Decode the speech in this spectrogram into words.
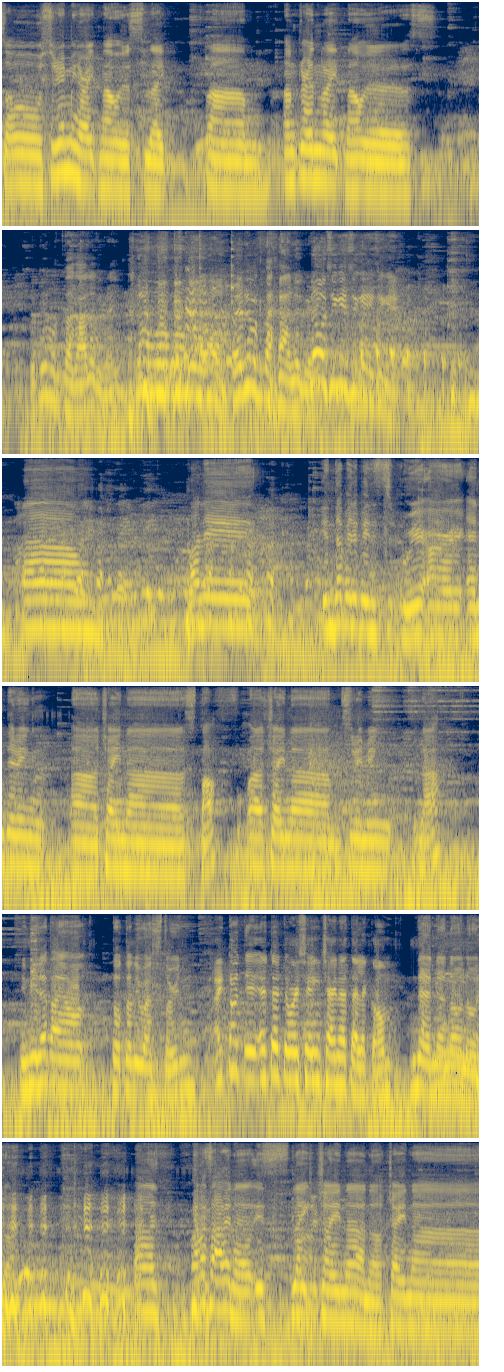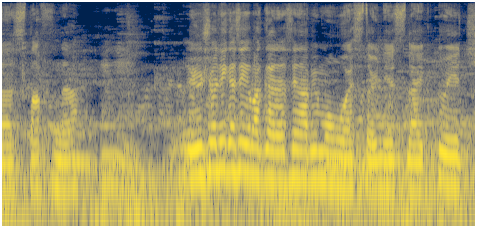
So, streaming right now is like, um, ang trend right now is, pwede mag-Tagalog, right? pwede mag-Tagalog, right? sige, sige, sige. Um, bale, in the Philippines, we are entering uh, China stuff, uh, China streaming na. Hindi na tayo totally Western. I thought, I thought you were saying China Telecom. No, no, no, no, no. uh, para sa akin, uh, it's like China, ano, China stuff na. Usually kasi pag uh, sinabi mong Western is like Twitch.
